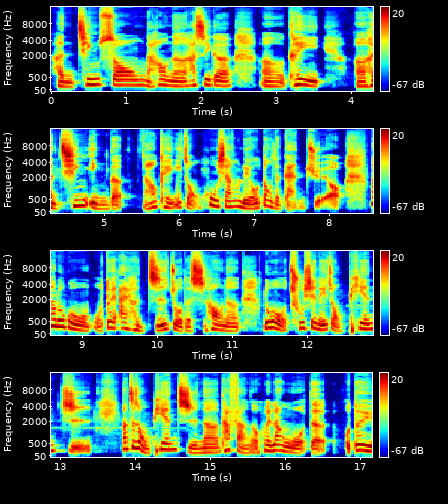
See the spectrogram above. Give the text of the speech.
很轻松，然后呢，它是一个呃，可以呃很轻盈的。然后可以一种互相流动的感觉哦。那如果我我对爱很执着的时候呢？如果我出现了一种偏执，那这种偏执呢，它反而会让我的我对于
